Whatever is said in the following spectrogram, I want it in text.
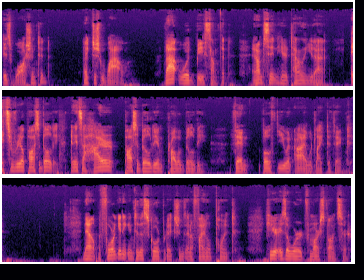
is Washington? Like, just wow. That would be something. And I'm sitting here telling you that it's a real possibility. And it's a higher possibility and probability than both you and I would like to think. Now, before getting into the score predictions and a final point, here is a word from our sponsor.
